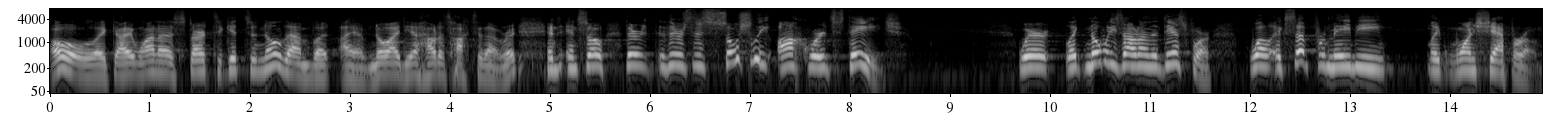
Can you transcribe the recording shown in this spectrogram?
oh, like I want to start to get to know them, but I have no idea how to talk to them, right? And, and so there, there's this socially awkward stage where like nobody's out on the dance floor. Well, except for maybe like one chaperone,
